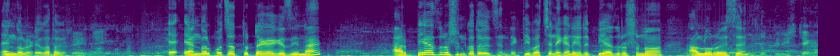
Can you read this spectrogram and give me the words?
অ্যাঙ্গল ওটা কত? অ্যাঙ্গল পঁচাত্তর টাকা কেজি না? আর পেঁয়াজ রসুন কত কেছেন দেখতেই পাচ্ছেন? এখানে কিন্তু পেঁয়াজ রসুনও আলু রয়েছে। টাকা।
